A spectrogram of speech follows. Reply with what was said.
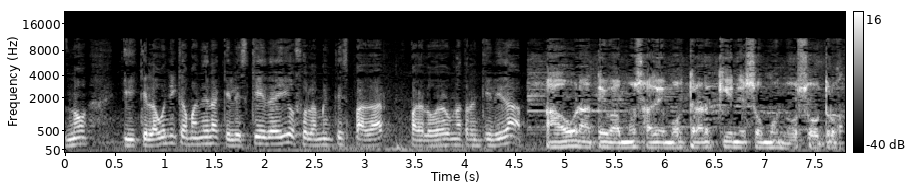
¿no? Y que la única manera que les queda a ellos solamente es pagar para lograr una tranquilidad. Ahora te vamos a demostrar quiénes somos nosotros.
